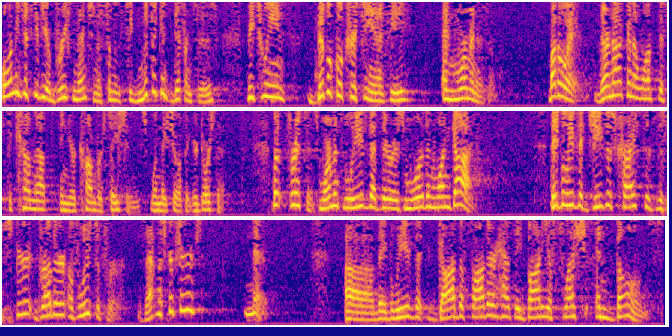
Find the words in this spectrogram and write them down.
Well, let me just give you a brief mention of some of the significant differences between biblical Christianity and Mormonism. By the way, they're not going to want this to come up in your conversations when they show up at your doorstep. But for instance, Mormons believe that there is more than one God. They believe that Jesus Christ is the spirit brother of Lucifer. Is that in the scriptures? No. Uh, they believe that God the Father has a body of flesh and bones.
